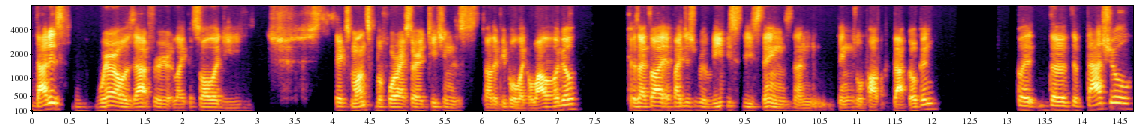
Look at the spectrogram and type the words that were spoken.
That is where I was at for like a solid six months before I started teaching this to other people like a while ago. Because I thought if I just release these things, then things will pop back open. But the the fascial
